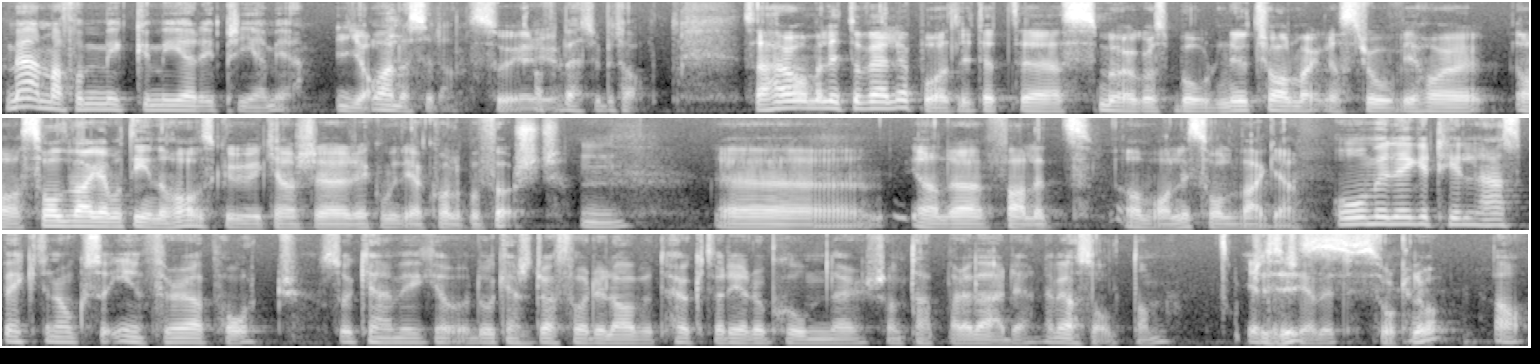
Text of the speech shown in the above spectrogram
Men man får mycket mer i premie Ja, å andra sidan. så är det man ju. får bättre betalt. Så här har man lite att välja på, ett litet eh, smörgåsbord, neutral marknadstro. Vi har ja, såld vagga mot innehav skulle vi kanske rekommendera att kolla på först. Mm. Eh, I andra fallet, ja, vanlig såld vagga. Och om vi lägger till den här aspekten också inför en rapport så kan vi då kanske dra fördel av ett högt värderade optioner som tappar i värde när vi har sålt dem. Precis, så kan det vara. Ja.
